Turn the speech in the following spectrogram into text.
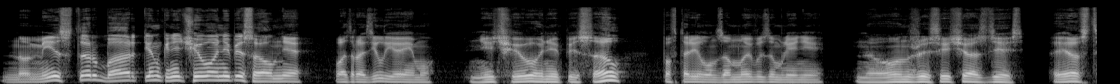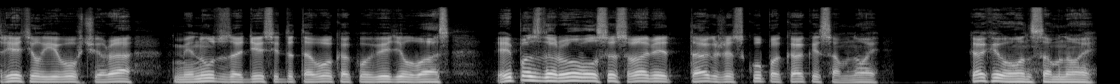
«Но мистер Бартинг ничего не писал мне», — возразил я ему. «Ничего не писал?» — повторил он за мной в изумлении. «Но он же сейчас здесь. Я встретил его вчера, минут за десять до того, как увидел вас, и поздоровался с вами так же скупо, как и со мной. Как и он со мной.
